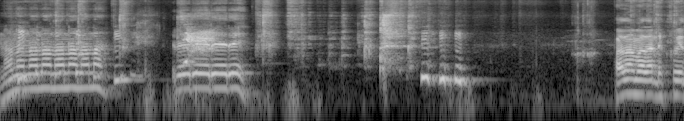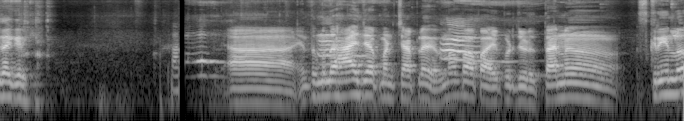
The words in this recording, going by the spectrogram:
నా నా నా నా నా నా నా. రే రే రే రే. పదాం పదండి పొయ్యి దగ్గరికి. ఇంతకుముందు హాయ్ చెప్పమంటే చెప్పలేదు కదా మా పాప ఇప్పుడు చూడు తను స్క్రీన్లో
